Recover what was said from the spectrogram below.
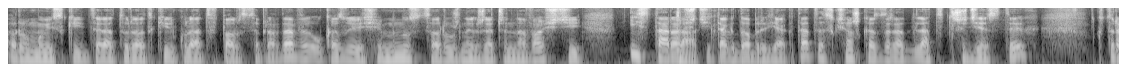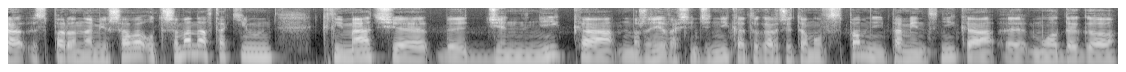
rumuńskiej literatury od kilku lat w Polsce, prawda? Ukazuje się mnóstwo różnych rzeczy, nowości i starości, tak, tak dobrych jak ta. To jest książka z lat 30., która sporo namieszała, utrzymana w takim klimacie y, dziennika, może nie właśnie dziennika, tylko raczej tomu wspomnień, pamiętnika y, młodego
